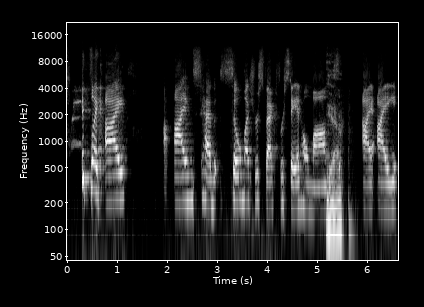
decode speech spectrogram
it's like I, I'm have so much respect for stay-at-home moms. Yeah. I, I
